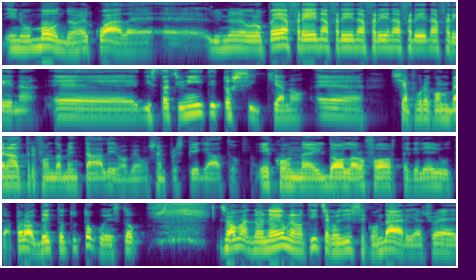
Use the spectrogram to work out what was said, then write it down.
in un mondo nel quale eh, l'Unione Europea frena, frena, frena, frena, frena, eh, gli Stati Uniti tossicchiano, eh, sia pure con ben altre fondamentali, lo abbiamo sempre spiegato, e con il dollaro forte che li aiuta. Però detto tutto questo, insomma, non è una notizia così secondaria, cioè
